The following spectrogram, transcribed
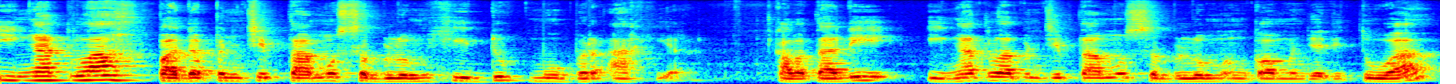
Ingatlah pada penciptamu sebelum hidupmu berakhir. Kalau tadi ingatlah penciptamu sebelum engkau menjadi tua,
